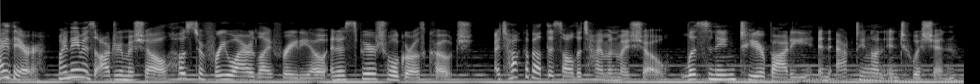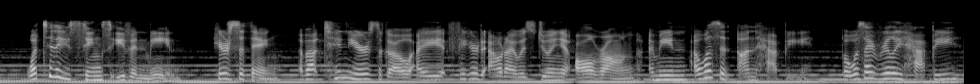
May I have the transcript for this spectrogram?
Hi there. My name is Audrey Michelle, host of Rewired Life Radio and a spiritual growth coach. I talk about this all the time on my show listening to your body and acting on intuition. What do these things even mean? Here's the thing about 10 years ago, I figured out I was doing it all wrong. I mean, I wasn't unhappy, but was I really happy?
